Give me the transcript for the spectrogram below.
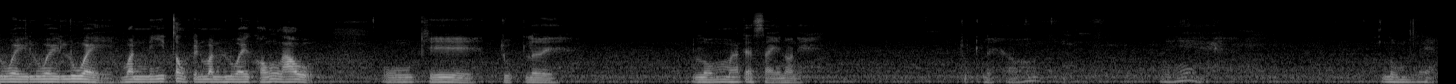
รวยรวยรวย วันนี้ต้องเป็นวันรวยของเรา โอเค จุดเลย ล้มมาแต่ใส่หน่อยนี่จุดเลยเอาแหม ลมแรง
